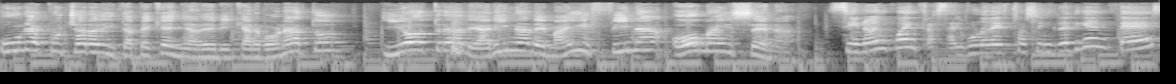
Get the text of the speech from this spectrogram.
una cucharadita pequeña de bicarbonato y otra de harina de maíz fina o maicena. Si no encuentras alguno de estos ingredientes,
